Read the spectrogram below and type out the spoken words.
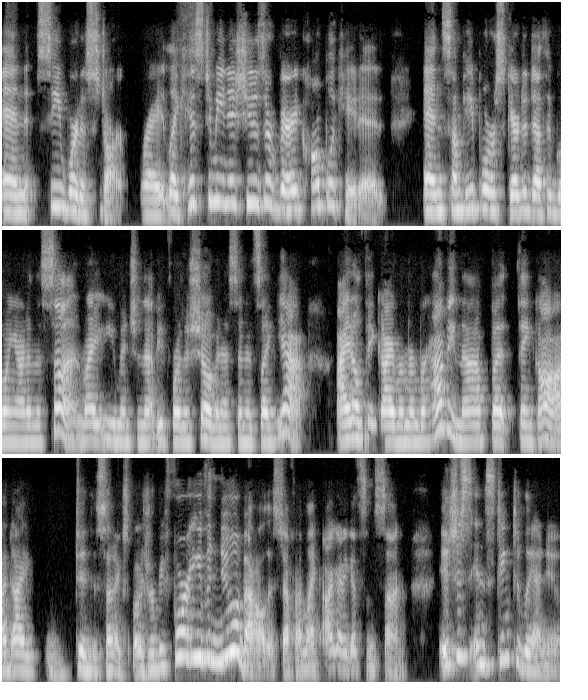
and see where to start right? Like histamine issues are very complicated and some people are scared to death of going out in the sun right you mentioned that before the show vanessa and it's like yeah I don't think I remember having that, but thank God I did the sun exposure before I even knew about all this stuff. I'm like, I got to get some sun. It's just instinctively I knew.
